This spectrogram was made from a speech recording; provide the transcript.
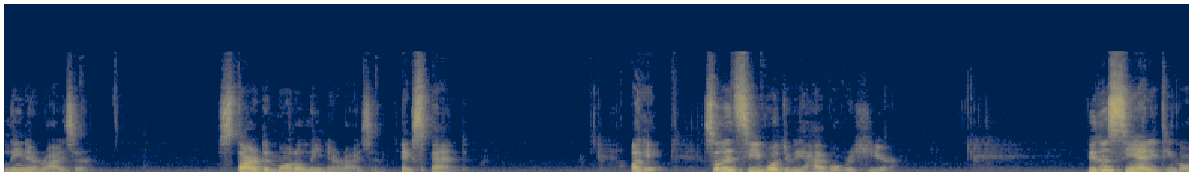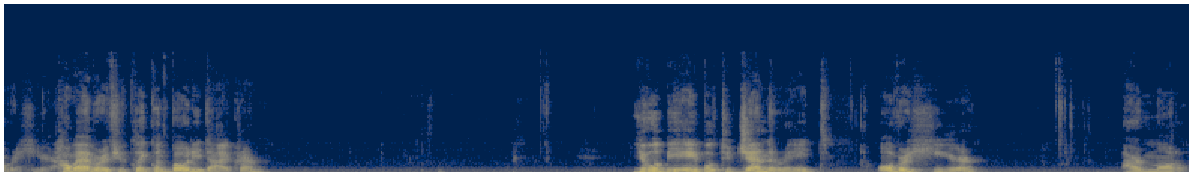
Linearizer. Start the Model Linearizer. Expand. Okay, so let's see what do we have over here. We don't see anything over here. However, if you click on Bode diagram, you will be able to generate over here our model.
